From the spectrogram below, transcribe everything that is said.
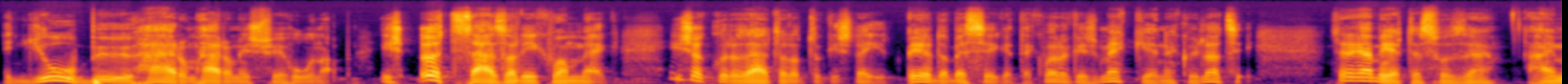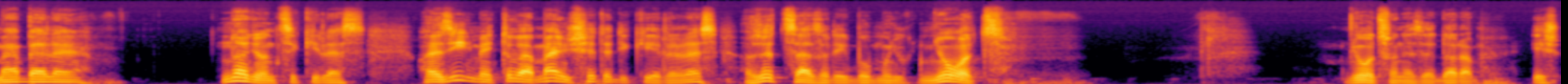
egy jó bő 3-3 és fél hónap, és 5 százalék van meg. És akkor az általatok is leírt példa, beszélgetek valaki, és megkérnek, hogy Laci, te legalább értesz hozzá, állj már bele, nagyon ciki lesz. Ha ez így megy tovább, május 7-ére lesz, az 5 százalékból mondjuk 8 80 ezer darab, és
